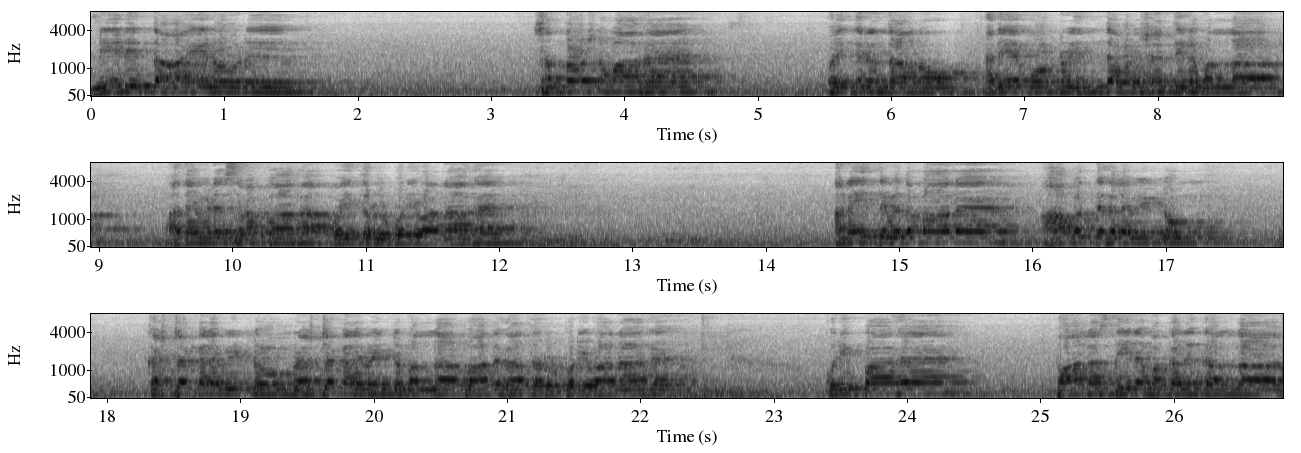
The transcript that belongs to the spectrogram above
நீடித்த ஆயுளோடு சந்தோஷமாக வைத்திருந்தானோ அதே போன்று இந்த வருஷத்திலும் அல்லாஹ் அதைவிட சிறப்பாக வைத்தருள் புரிவானாக. அனைத்து விதமான ஆபத்துகளை விட்டும் கஷ்டங்களை விட்டும் நஷ்டங்களை விட்டும் அல்லாஹ் பாதுகாத்தருள் புரிவானாக. குறிப்பாக பாலஸ்தீன மக்களுக்கு அல்லாஹ்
